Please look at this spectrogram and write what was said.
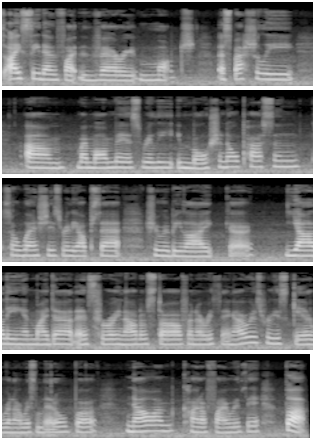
So I see them fight very much, especially um, my mom is really emotional person so when she's really upset she would be like uh, yelling and my dad is throwing out of stuff and everything. I was really scared when i was little but now i'm kind of fine with it. But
